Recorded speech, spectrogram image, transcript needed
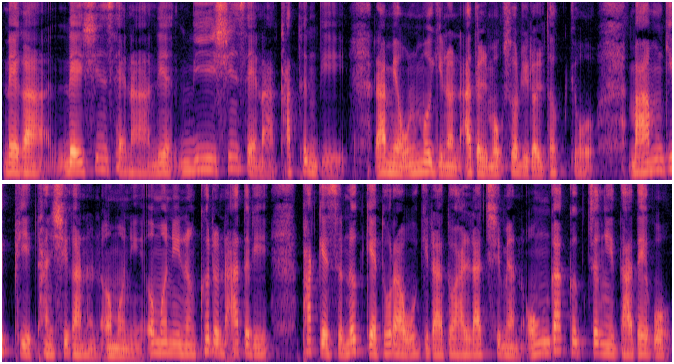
내가 내 신세나 네, 네 신세나 같은디 라며 울먹이는 아들 목소리를 듣고 마음 깊이 탄식하는 어머니. 어머니는 그런 아들이 밖에서 늦게 돌아오기라도 할라치면 온갖 걱정이 다 되고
